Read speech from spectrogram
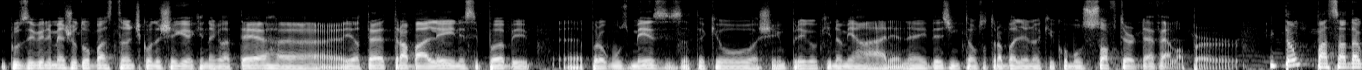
Inclusive, ele me ajudou bastante quando eu cheguei aqui na Inglaterra. Eu até trabalhei nesse pub uh, por alguns meses, até que eu achei emprego aqui na minha área, né? E desde então estou trabalhando aqui como software developer. Então, passadas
